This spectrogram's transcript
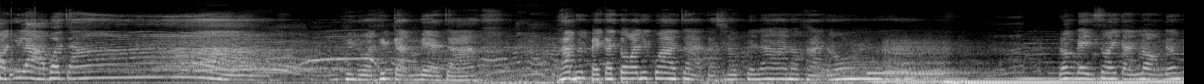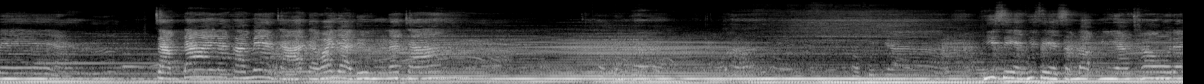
อดอีหลาบ่จ้าพี่นวดที่กันแม่จ้าพาเพื่อนไปกระต้อดีกว่าจ้ะกระชับเวลาเนาะค่ะน้องลองได้ซอยกันลองเด้อแม่ จับได้นะคะแม่จ้าแต่ว่าอย่าดึงนะจ้าขอบคุณยาขอบคุณยะพิเศษพิเศษสำหรับเมียเช่าได้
